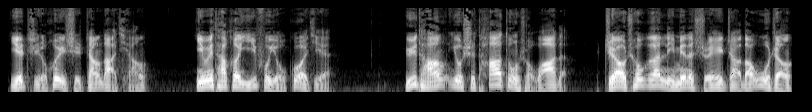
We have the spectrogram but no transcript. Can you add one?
也只会是张大强，因为他和姨父有过节，鱼塘又是他动手挖的，只要抽干里面的水，找到物证，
